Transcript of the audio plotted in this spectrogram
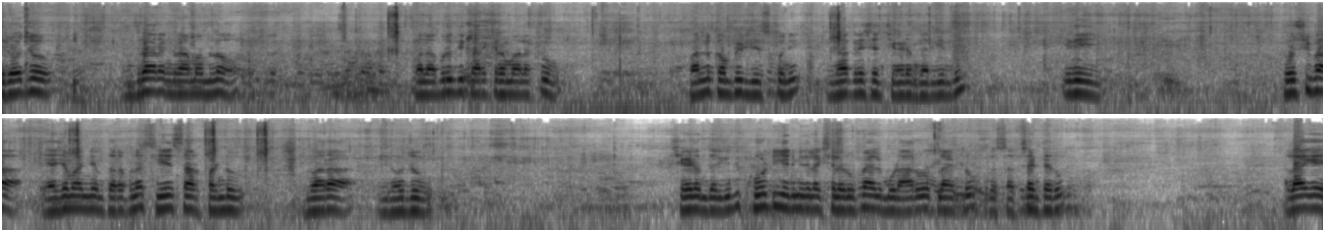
ఈరోజు రుద్రారం గ్రామంలో వాళ్ళ అభివృద్ధి కార్యక్రమాలకు పనులు కంప్లీట్ చేసుకొని ఇనాగ్రేషన్ చేయడం జరిగింది. ఇది తోషిబా యాజమాన్యం తరఫున సిఎస్ఆర్ ఫండ్ ద్వారా ఈరోజు చేయడం జరిగింది. కోటి ఎనిమిది లక్షల రూపాయలు మూడు ఆర్ఓ ప్లాంట్లు ఒక సబ్ సెంటరు. అలాగే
